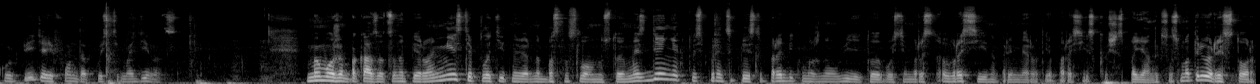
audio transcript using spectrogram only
Купить iPhone, допустим, 11 мы можем показываться на первом месте, платить, наверное, баснословную стоимость денег. То есть, в принципе, если пробить, можно увидеть, то, допустим, в России, например, вот я по российскому сейчас по Яндексу смотрю, Рестор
